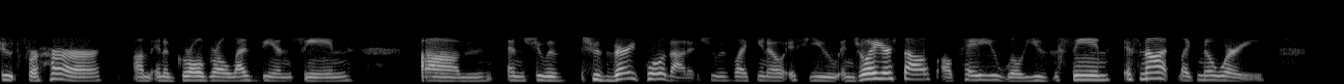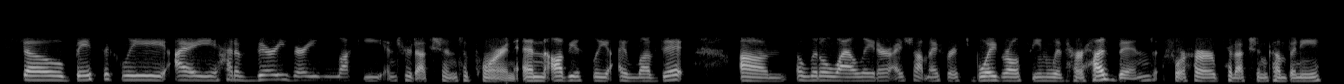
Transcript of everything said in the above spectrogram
shoot for her um, in a girl girl lesbian scene. Um, and she was she was very cool about it. She was like, you know, if you enjoy yourself, I'll pay you. We'll use the scene. If not, like no worries. So basically, I had a very very lucky introduction to porn, and obviously I loved it. Um, a little while later, I shot my first boy girl scene with her husband for her production company.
